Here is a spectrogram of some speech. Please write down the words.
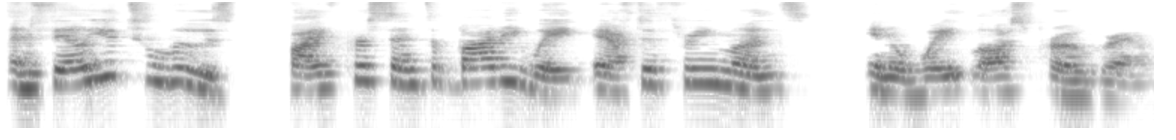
and failure to lose 5% of body weight after three months in a weight loss program.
